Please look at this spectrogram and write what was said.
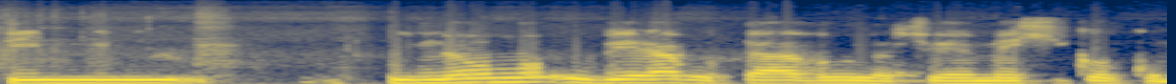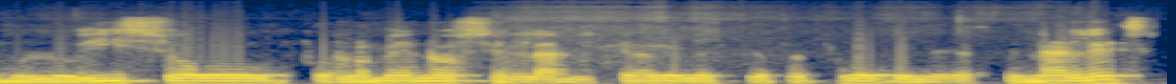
Si, si no hubiera votado la Ciudad de México como lo hizo por lo menos en la mitad de las prefecturas delegacionales,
